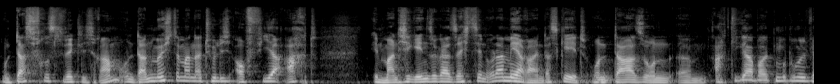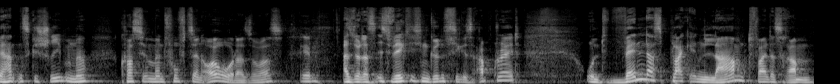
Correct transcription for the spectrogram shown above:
Und das frisst wirklich RAM. Und dann möchte man natürlich auch 4, 8, in manche gehen sogar 16 oder mehr rein, das geht. Und da so ein ähm, 8 Gigabyte Modul, wir hatten es geschrieben, ne, kostet im Moment 15 Euro oder sowas. Eben. Also das ist wirklich ein günstiges Upgrade. Und wenn das Plugin lahmt, weil das RAM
